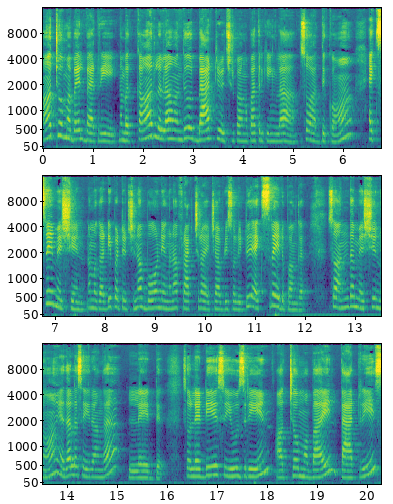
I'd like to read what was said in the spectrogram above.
ஆட்டோமொபைல் பேட்ரி நம்ம கார்லலாம் வந்து ஒரு பேட்ரி வச்சுருப்பாங்க பார்த்துருக்கீங்களா? ஸோ அதுக்கும் எக்ஸ்ரே மெஷின் நமக்கு அடிபட்டுடுச்சுன்னா போன் எங்கன்னா ஃப்ராக்சர் ஆயிடுச்சா அப்படி சொல்லிட்டு எக்ஸ்ரே எடுப்பாங்க. ஸோ அந்த மெஷினும் எதால் செய்கிறாங்க lead so lead is used in automobile batteries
